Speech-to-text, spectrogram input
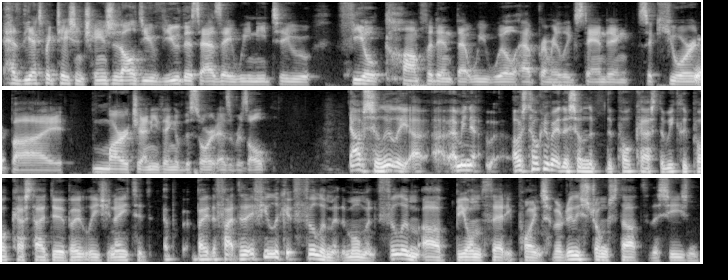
has the expectation changed at all? Do you view this as a we need to feel confident that we will have Premier League standing secured by March, anything of the sort as a result? Absolutely. I, I, mean, I was talking about this on the, the podcast, the weekly podcast I do about Leeds United, about the fact that if you look at Fulham at the moment, Fulham are beyond 30 points, have a really strong start to the season.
